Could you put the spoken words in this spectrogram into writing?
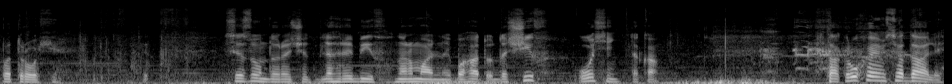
Потрохи. Сезон, до речі, для грибів нормальний, багато дощів, осінь така. Так, рухаємося далі.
